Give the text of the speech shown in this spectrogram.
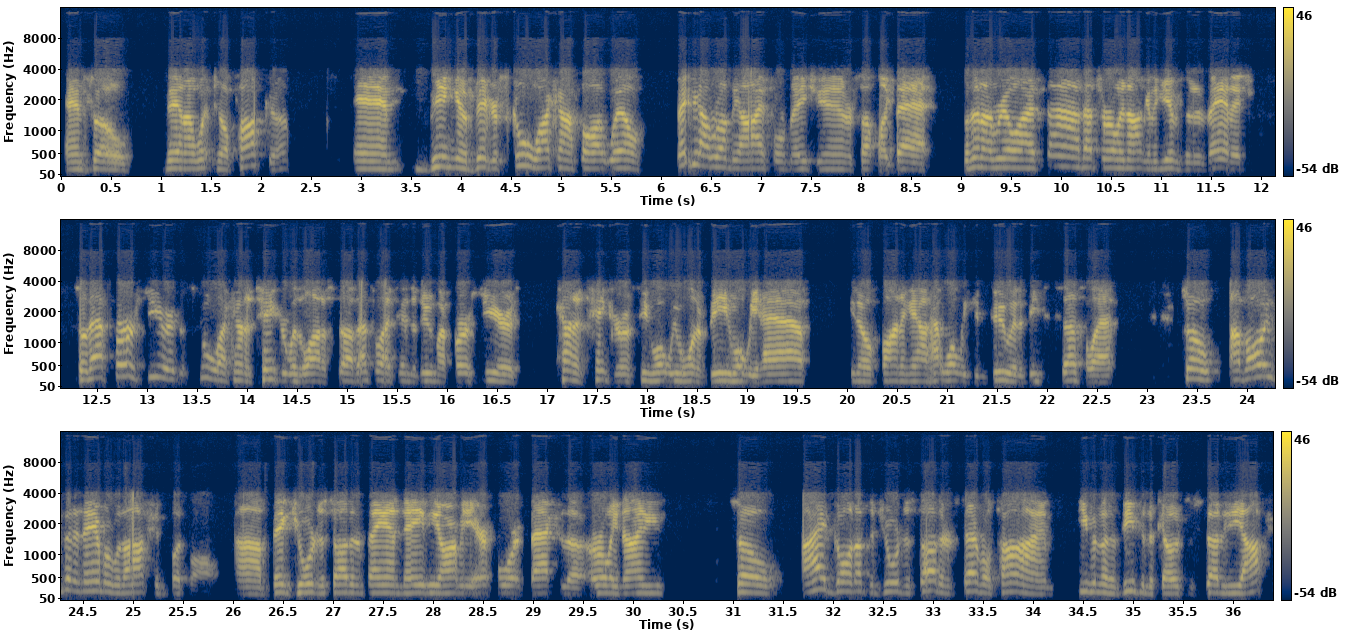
And so then I went to Apopka, and being in a bigger school, I kind of thought, well, maybe I'll run the I formation or something like that. But then I realized, ah, that's really not going to give us an advantage. So that first year at the school, I kind of tinker with a lot of stuff. That's what I tend to do my first year is kind of tinker and see what we want to be, what we have, you know, finding out how, what we can do and be successful at. So I've always been enamored with option football. Uh, big Georgia Southern fan, Navy, Army, Air Force, back to the early 90s. So I had gone up to Georgia Southern several times, even as a defensive coach, to study the options.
